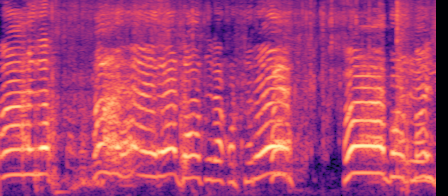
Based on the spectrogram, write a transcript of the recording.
হ্যাঁ হিরাবার হ্যাঁ বদমাইশ।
